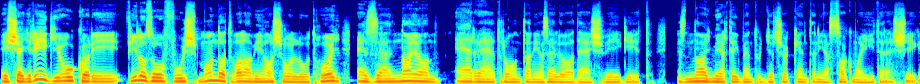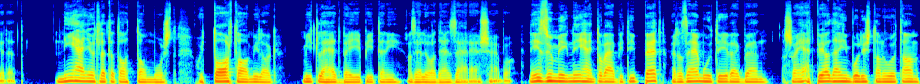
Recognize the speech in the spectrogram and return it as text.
és egy régi ókori filozófus mondott valami hasonlót, hogy ezzel nagyon el lehet rontani az előadás végét. Ez nagy mértékben tudja csökkenteni a szakmai hitelességedet. Néhány ötletet adtam most, hogy tartalmilag mit lehet beépíteni az előadás zárásába. Nézzünk még néhány további tippet, mert az elmúlt években a saját példáimból is tanultam,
